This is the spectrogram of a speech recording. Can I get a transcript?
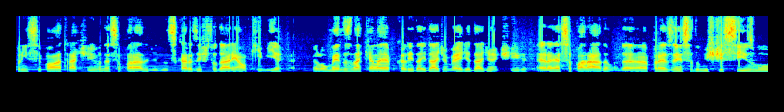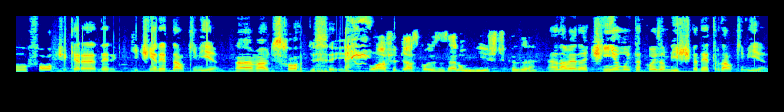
principal atrativo nessa parada de, dos caras estudarem alquimia, cara, pelo menos naquela época ali da Idade Média, Idade Antiga, era essa parada, mano, da presença do misticismo forte que era de- que tinha dentro da alquimia. Ah, mas eu discordo disso aí. Tu acha que as coisas eram místicas, é? Ah, na verdade tinha muita coisa mística dentro da alquimia.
